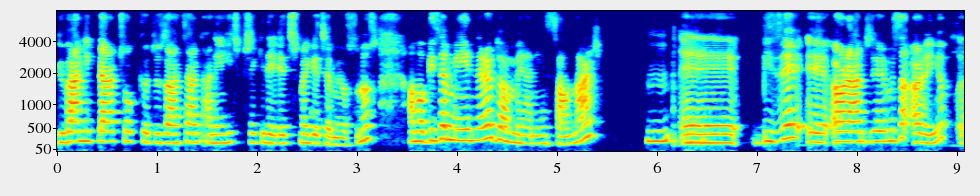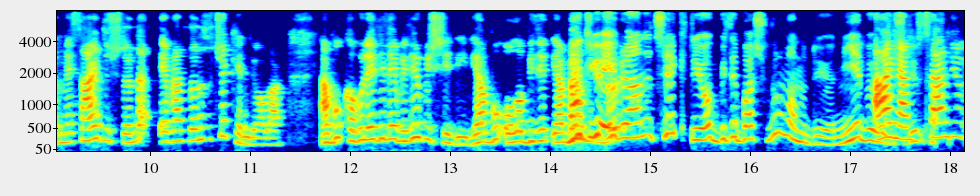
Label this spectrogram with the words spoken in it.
güvenlikler çok kötü zaten hani hiçbir şekilde iletişime geçemiyorsunuz. Ama bize maillere dönmeyen insanlar Hı hı. Eee, bize, eee, öğrencilerimizi arayıp e, mesai dışlarında evraklarınızı çekin diyorlar. Ya bu kabul edilebilir bir şey değil. Ya bu olabilir. Ya Ne ben diyor böyle evrağını çek diyor. Bize başvurma mı diyor. Niye böyle şey Aynen diyor? Sen diyor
